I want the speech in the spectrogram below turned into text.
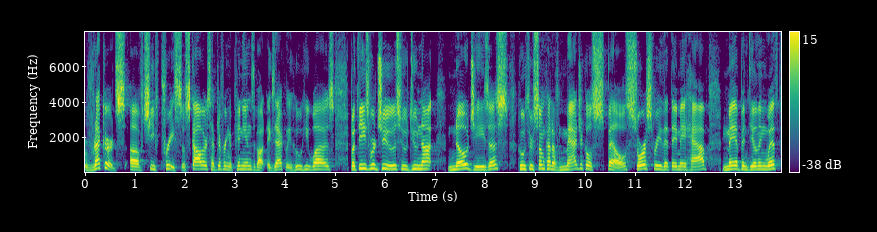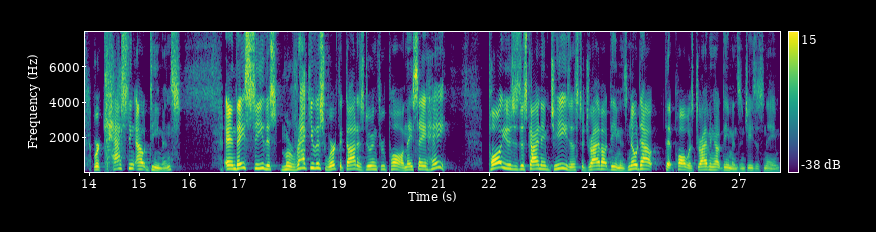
uh, records of chief priests. So scholars have differing opinions about exactly who he was. But these were Jews who do not know Jesus, who through some kind of magical spell, sorcery that they may have, may have been dealing with, were casting out demons. And they see this miraculous work that God is doing through Paul. And they say, hey, Paul uses this guy named Jesus to drive out demons. No doubt that Paul was driving out demons in Jesus' name.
